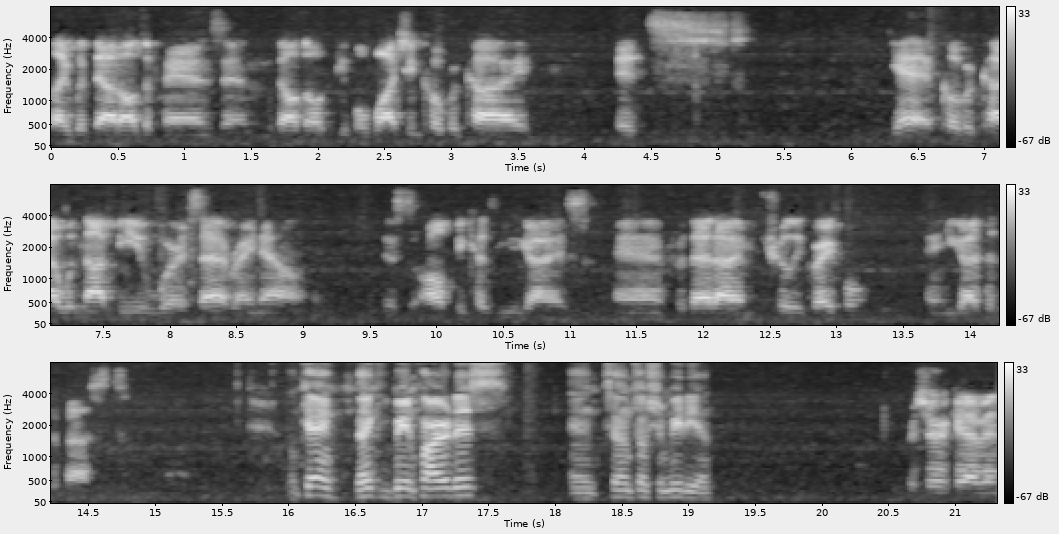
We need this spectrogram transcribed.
like without all the fans and without all the people watching Cobra Kai, it's yeah, Cobra Kai would not be where it's at right now. It's all because of you guys, and for that I'm truly grateful. And you guys are the best. Okay. Thank you for being part of this, and tell them social media. For sure, Kevin.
